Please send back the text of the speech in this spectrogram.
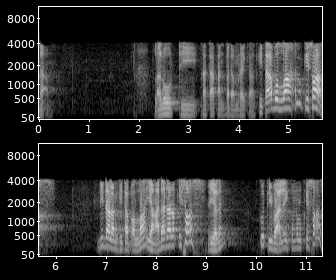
Nah. Lalu dikatakan pada mereka, Kitabullah al-Qisas. Di dalam kitab Allah yang ada adalah qisas, iya kan? Kutiba alaikumul qisas.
